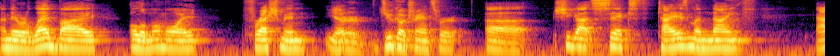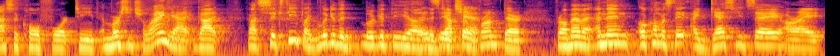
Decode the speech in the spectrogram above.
And they were led by Olemomoi, freshman Yep. or JUCO transfer. Uh, she got sixth. Taisma ninth. Asa Cole fourteenth, and Mercy Chelangat got, got sixteenth. Like look at the look at the uh, the depth up front there for Alabama, and then Oklahoma State. I guess you'd say, all right,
